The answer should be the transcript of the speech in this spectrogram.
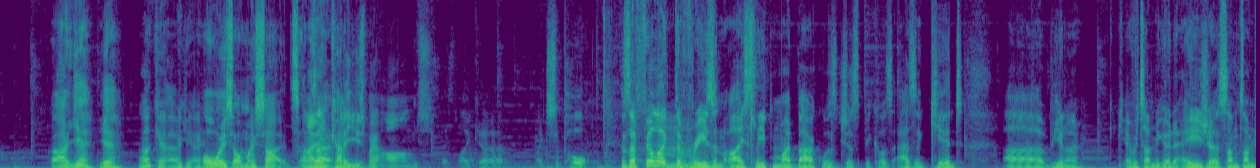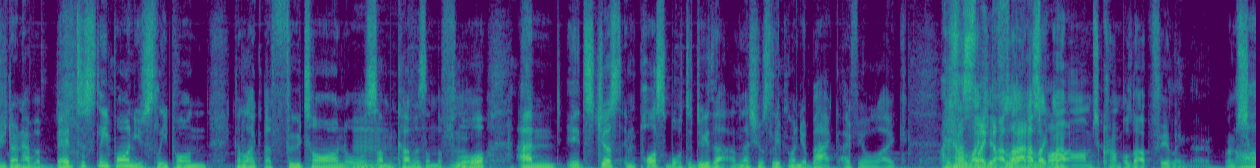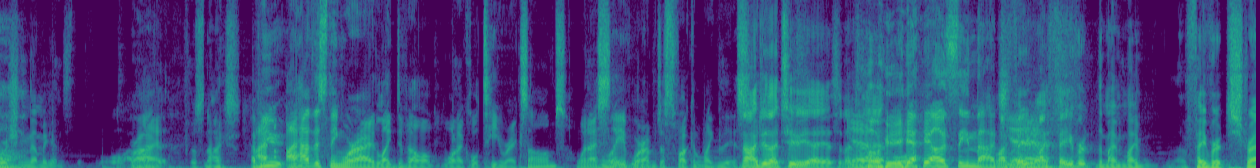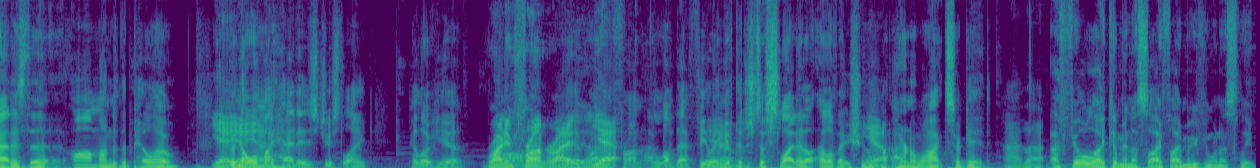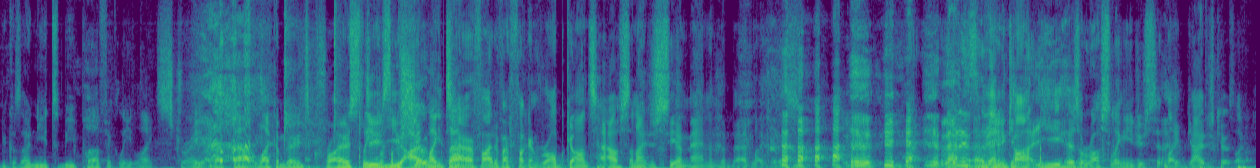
Uh, yeah, yeah. Okay, okay. Always on my sides, and Is I that- kind of use my arms as like a like support. Because I feel like Hmm. the reason I sleep on my back was just because as a kid, uh, you know, every time you go to Asia, sometimes you don't have a bed to sleep on. You sleep on kind of like a futon or Hmm. some covers on the floor, and it's just impossible to do that unless you're sleeping on your back. I feel like. I kind of like, like it. I like, I like my arms crumpled up feeling though. I'm squishing them against the floor. I Right. love it. Feels nice. Have I, you? I have this thing where I like develop what I call T Rex arms when I sleep, where I'm just fucking like this. No, I do that too. Yeah, yeah. Sometimes Yeah. I oh have yeah, yeah, I've seen that. My, actually. favorite, yeah. my favorite, the, my my favorite strat is the arm under the pillow. Yeah, but yeah, know where yeah. my head is, just like pillow here, Right in front, right? Yeah, right Yeah. in front. I love that feeling Yeah. of the, just a slight ele- elevation. Yeah. My, I don't know why it's so good. I have that. I feel like I'm in a sci-fi movie when I sleep because I need to be perfectly like straight like that, like I'm going to cryo sleep or Dude, some you, shit I would like be that. terrified if I fucking rob Garnt's house and I just see a man in the bed like this. yeah, that is and me. then Gaunt, he hears a rustling. You just sit like guy just goes like.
